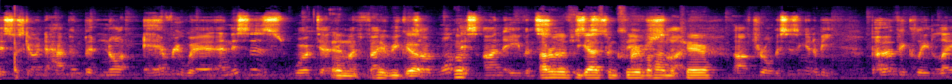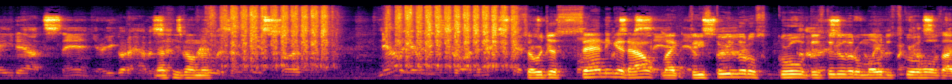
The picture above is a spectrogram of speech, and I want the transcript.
this was going to happen, but not everywhere. And this has worked out in And my favor here we because go. I want Oh, this uneven I don't know if you guys can see her behind the chair. After all, this isn't going to be perfectly laid out sand. You know, you got to have a Now sense of realism here. So now that everything's dry, the next step So we're just sanding it out like down. these three little screw, these three little molded screw holes. I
